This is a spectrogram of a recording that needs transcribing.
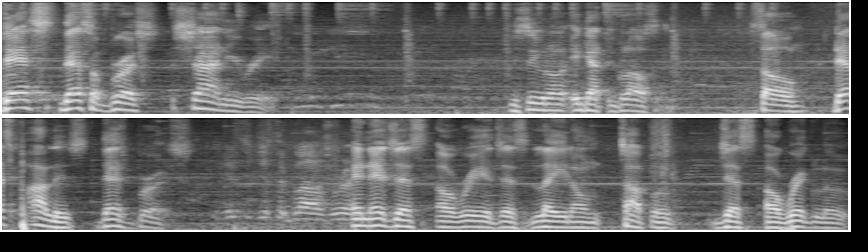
That's that's a brush shiny red. You see what I'm, it got the gloss in it. So that's polished, that's brush. This is just a gloss red. And that's just a red just laid on top of just a regular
